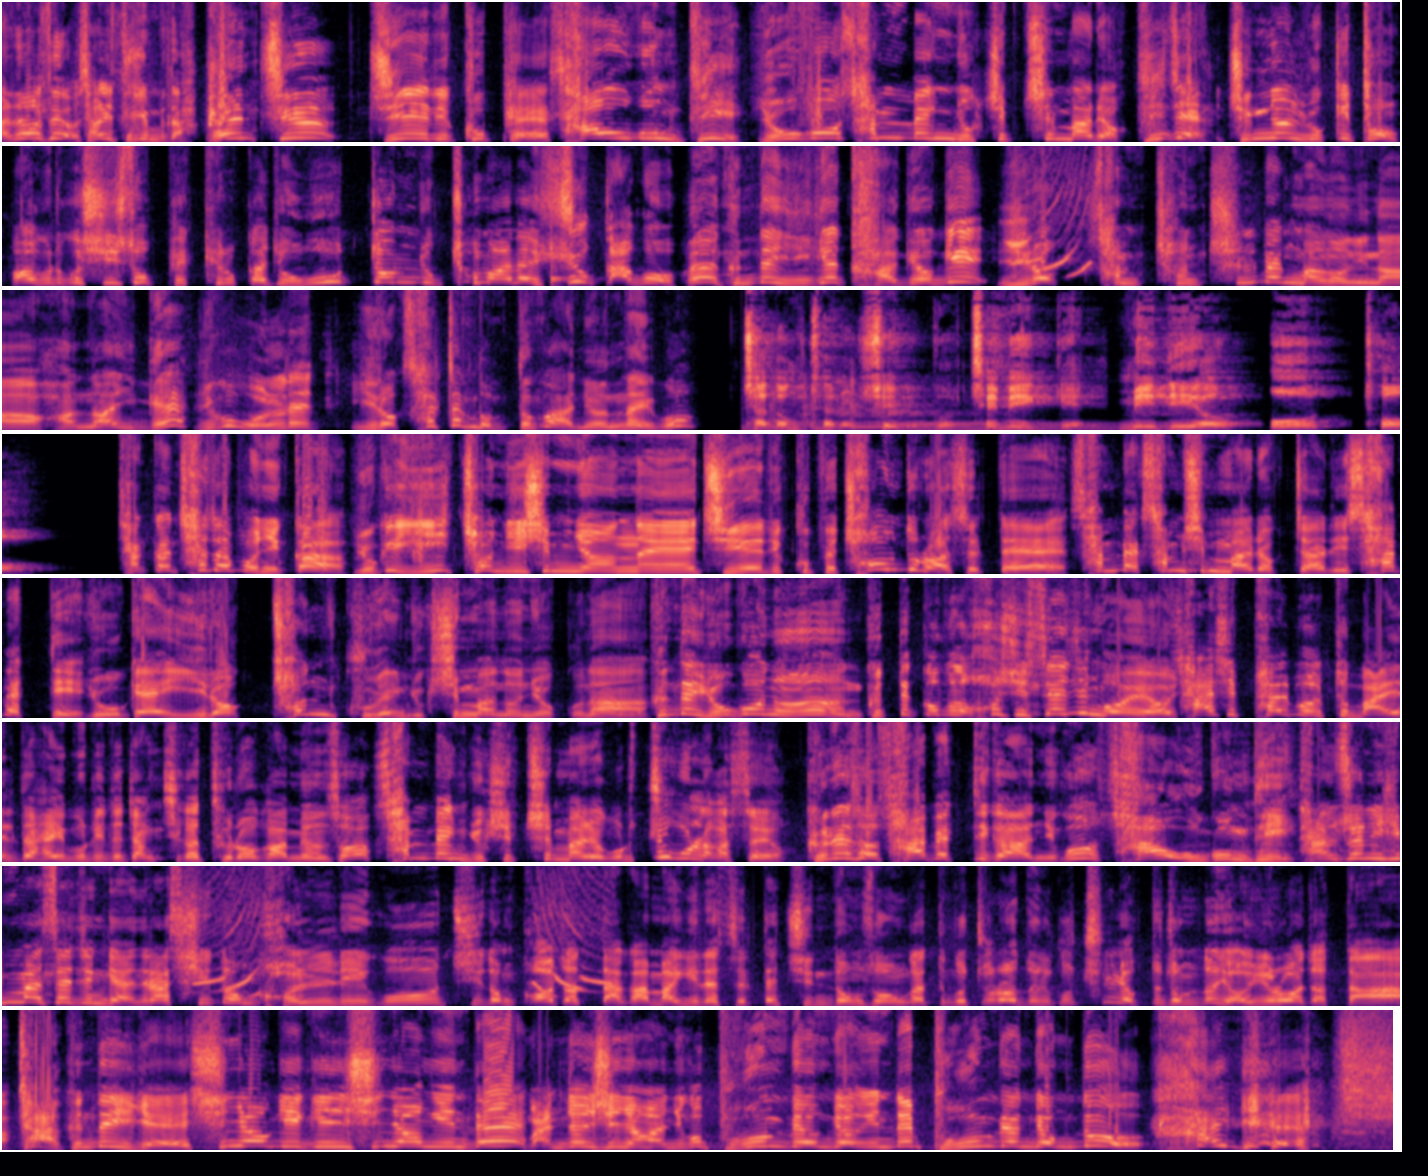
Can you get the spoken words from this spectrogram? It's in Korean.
안녕하세요. 장희택입니다. 벤츠 GLE 쿠페 450D 요거 367마력 디젤 직렬 6기통. 아 그리고 시속 100km까지 5.6초 만에 슉 가고. 예, 근데 이게 가격이 1억 3,700만 원이나 하나 이게? 이거 원래 1억 살짝 넘던 거 아니었나 이거? 자동차를 쉽고 재미있게 미디어 오토. 잠깐 찾아보니까 이게 2020년에 GLE 쿠페 처음 들어왔을 때 330마력짜리 400D 요게 1억 1960만 원이었구나. 근데 요거는 그때 거보다 훨씬 세진 거예요. 48V 마일드 하이브리드 장치가 들어가면서 367마력으로 쭉 올라갔어요. 그래서 400D가 아니고 450D 단순히 힘만 세진 게 아니라 시동 걸리고 시동 꺼졌다가 막 이랬을 때 진동 소음 같은 거 줄어들고 출력도 좀 더 여유로워졌다. 자 근데 이게 신형이긴 신형인데 완전 신형 아니고 부분 변경인데 부분 변경도 하 이게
